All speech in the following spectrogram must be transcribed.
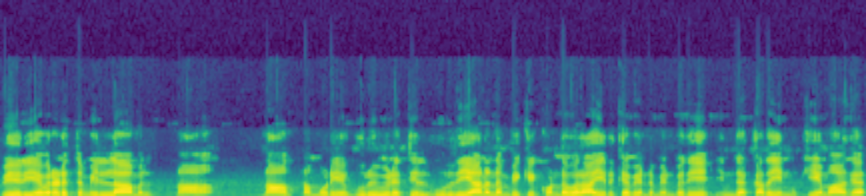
வேறு எவரிடத்தும் இல்லாமல் நான் நாம் நம்முடைய குருவிடத்தில் உறுதியான நம்பிக்கை கொண்டவராய் இருக்க வேண்டும் என்பதே இந்த கதையின் முக்கியமாக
